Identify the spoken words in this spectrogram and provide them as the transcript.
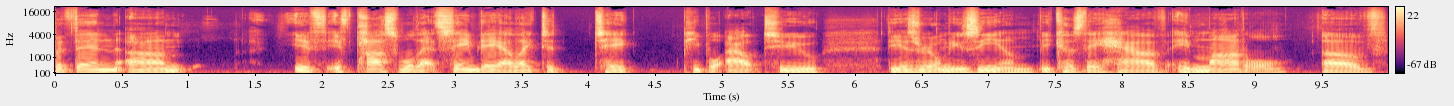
But then, um, if if possible, that same day, I like to take people out to the Israel Museum because they have a model of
